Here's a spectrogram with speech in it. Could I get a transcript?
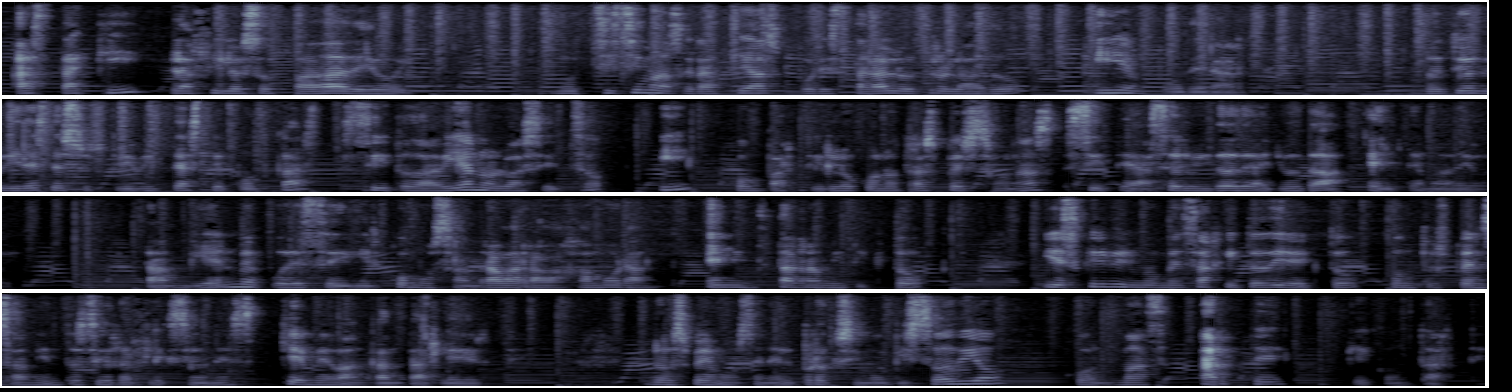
Hasta aquí la filosofada de hoy. Muchísimas gracias por estar al otro lado y empoderarte. No te olvides de suscribirte a este podcast si todavía no lo has hecho y compartirlo con otras personas si te ha servido de ayuda el tema de hoy. También me puedes seguir como Sandra barra baja Morant en Instagram y TikTok y escribirme un mensajito directo con tus pensamientos y reflexiones que me va a encantar leerte. Nos vemos en el próximo episodio con más arte que contarte.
